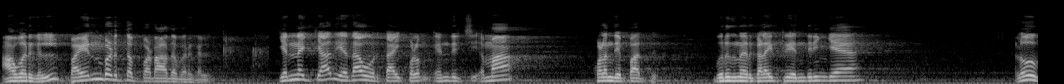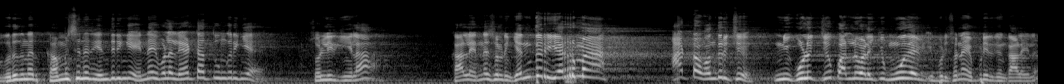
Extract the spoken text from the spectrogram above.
அவர்கள் பயன்படுத்தப்படாதவர்கள். என்னைக்காவது ஏதாவது ஒரு தாய்க்குளம் எந்திரிச்சு அம்மா குழந்தைய பார்த்து விருதுநர் கலெக்டர் எந்திரிங்க. ஹலோ விருதுநர் கமிஷனர் எந்திரிங்க. என்ன இவ்வளோ லேட்டாக தூங்குறீங்க? சொல்லியிருக்கீங்களா காலைல என்ன சொல்கிறீங்க எந்திரி எருமை. ஆட்டோ வந்துருச்சு. நீ குளிச்சு பல்லு வலிக்கு மூதேவி. இப்படி சொன்னால் எப்படி இருக்கும் காலையில்?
